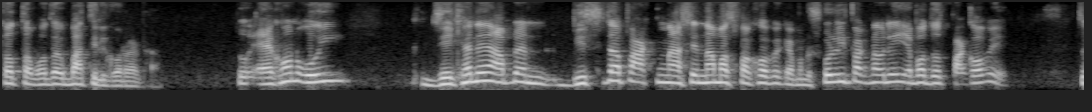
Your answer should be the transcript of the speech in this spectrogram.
তত্ত্বাবধায়ক বাতিল করাটা। তো এখন ওই যেখানে আপনার বিছনা পাক না আসে, নামাজ পাক হবে কেমন? শরীর পাক না হলে এবাদত পাক হবে? তো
